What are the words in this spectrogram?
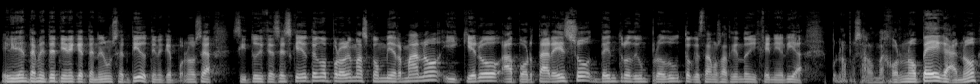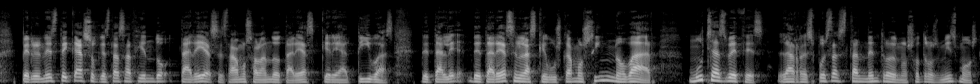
Evidentemente tiene que tener un sentido, tiene que, o sea, si tú dices, es que yo tengo problemas con mi hermano y quiero aportar eso dentro de un producto que estamos haciendo de ingeniería, bueno, pues a lo mejor no pega, ¿no? Pero en este caso que estás haciendo tareas, estábamos hablando de tareas creativas, de, de tareas en las que buscamos innovar, muchas veces las respuestas están dentro de nosotros mismos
